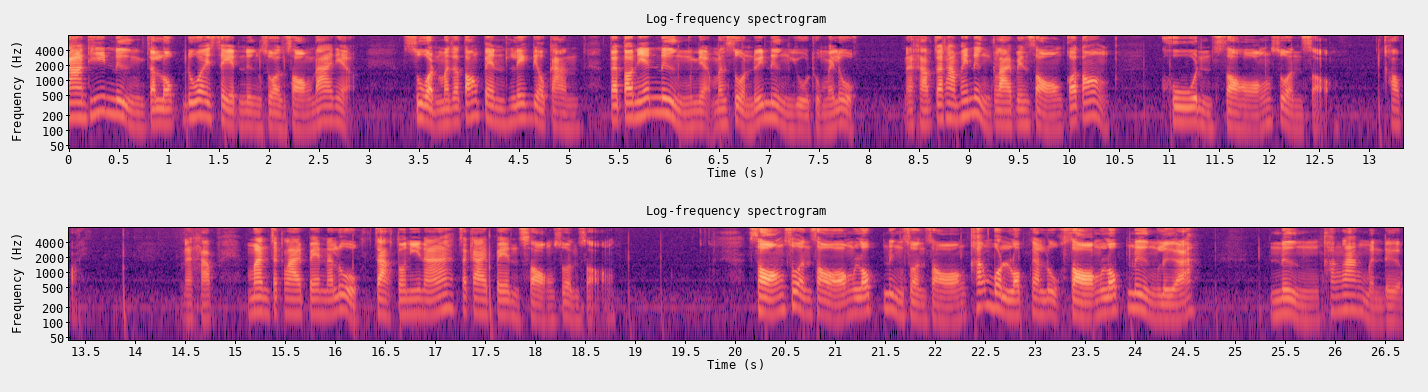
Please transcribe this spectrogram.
การที่ 1 จะลบด้วยเศษ1ส่วน2ได้เนี่ย ส่วนมันจะต้องเป็นเลขเดียวกัน แต่ตอนนี้1เนี่ยมันส่วนด้วย 1 อยู่ถูกไหมลูกนะครับ จะทำให้ 1 กลายเป็น 2 ก็ต้องคูณ 2 ส่วน 2 เข้าไปนะครับ มันจะกลายเป็นนะลูก จากตัวนี้นะจะกลายเป็น 2 ส่วน 2 2 ส่วน 2 ลบ 1 ส่วน 2 ข้างบนลบกันลูก 2 ลบ 1 เหลือหนึ่งข้างล่างเหมือนเดิม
